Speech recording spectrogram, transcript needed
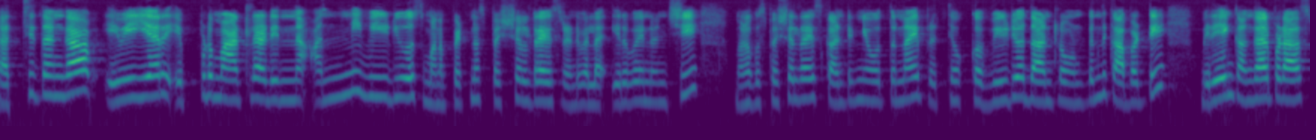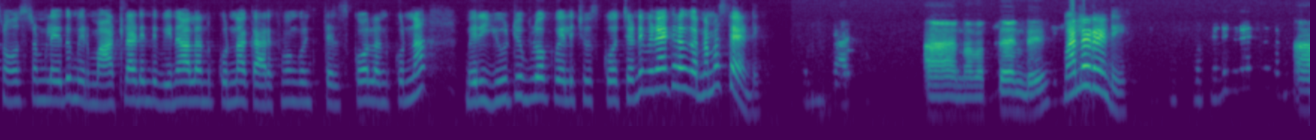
ఖచ్చితంగా ఏ ఇయర్ ఎప్పుడు మాట్లాడిన అన్ని వీడియోస్ మనం పెట్టిన స్పెషల్ డ్రైవ్స్ రెండు వేల ఇరవై నుంచి మనకు స్పెషల్ డ్రైవ్స్ కంటిన్యూ అవుతున్నాయి. ప్రతి ఒక్క వీడియో దాంట్లో ఉంటుంది. కాబట్టి మీరేం కంగారు పడాల్సిన అవసరం లేదు. మీరు మాట్లాడింది వినాలనుకున్న కార్యక్రమం గురించి తెలుసుకోవాలనుకున్నా మీరు యూట్యూబ్లోకి వెళ్ళి చూసుకోవచ్చండి. వినాయకరావు గారు నమస్తే అండి. నమస్తే అండి. మాట్లాడండి. ఆ,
